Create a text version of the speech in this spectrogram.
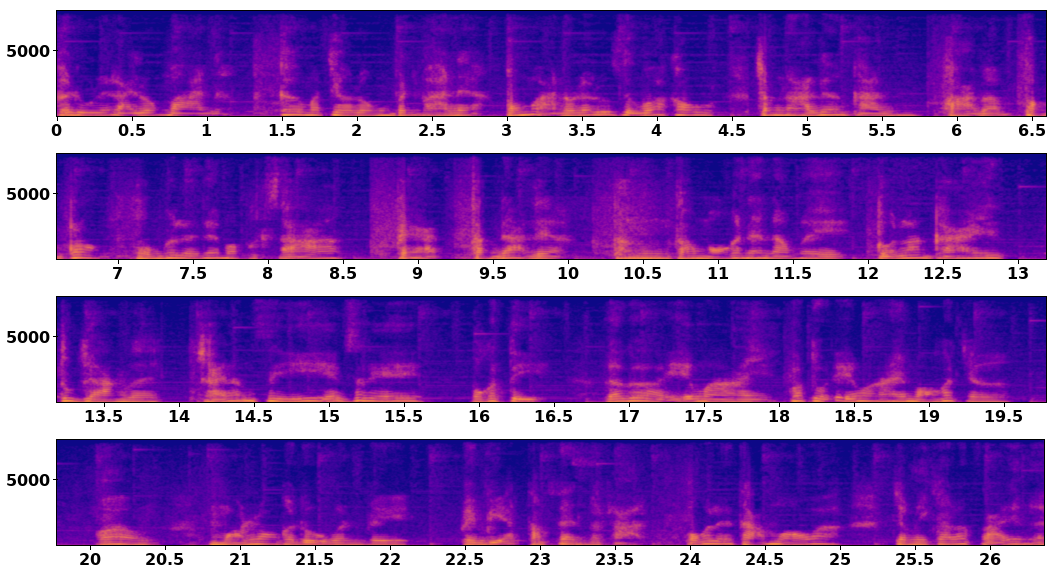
ก็ดูหลาย ๆ โรงพยาบาลน่ะก็มาเจอโรงพยาบาลเนี่ย ผมอ่านดูแล้วรู้สึกว่าเขาชำนาญเรื่องการผ่าแบบส่องกล้อง ผมก็เลยได้มาปรึกษาแพทย์ทางด้านเนี่ยทางทางหมอก็แนะนำเลยตรวจร่างกายทุกอย่างเลย ฉายรังสีเอ็กซเรย์ปกติ แล้วก็เอ็มไอพอตรวจเอ็มไอหมอก็เจอว่าหมอนรองกระดูกมันไป ไปเบียดทับเส้นประสาทผมก็เลยถามหมอว่าจะมีการรักษายังไง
